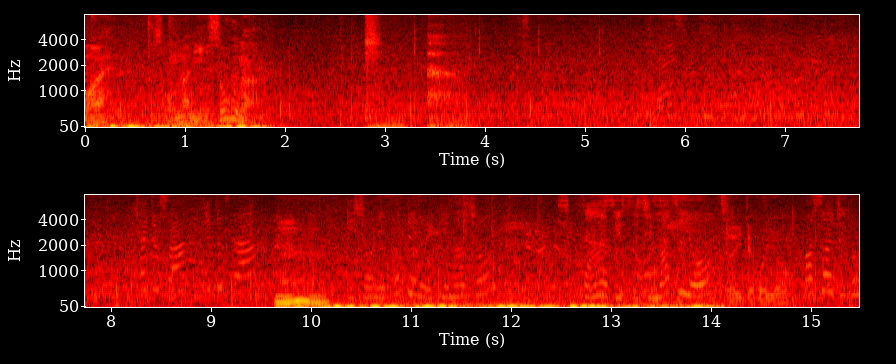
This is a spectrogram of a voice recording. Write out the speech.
おいそんなに急ぐな。長さん、Mm. 一緒にホテル行きましょう。サービスしますよ。ついてこいよマッサージどう？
